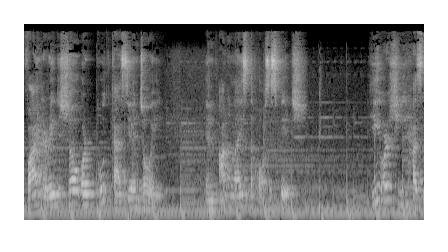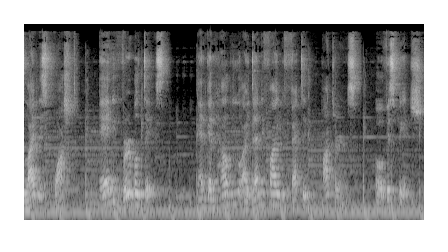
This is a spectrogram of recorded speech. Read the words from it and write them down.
Find a radio show or podcast you enjoy and analyze the host's speech. He or she has likely squashed any verbal tics and can help you identify effective patterns of speech.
